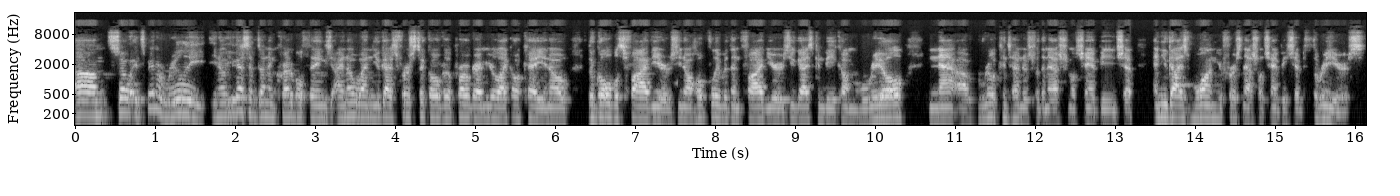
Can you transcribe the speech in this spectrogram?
um, so it's been a really, you know, you guys have done incredible things. I know when you guys first took over the program, you're like, okay, you know, the goal was five years. You know, hopefully within five years, you guys can become real, na- uh, real contenders for the national championship. And you guys won your first national championship three years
